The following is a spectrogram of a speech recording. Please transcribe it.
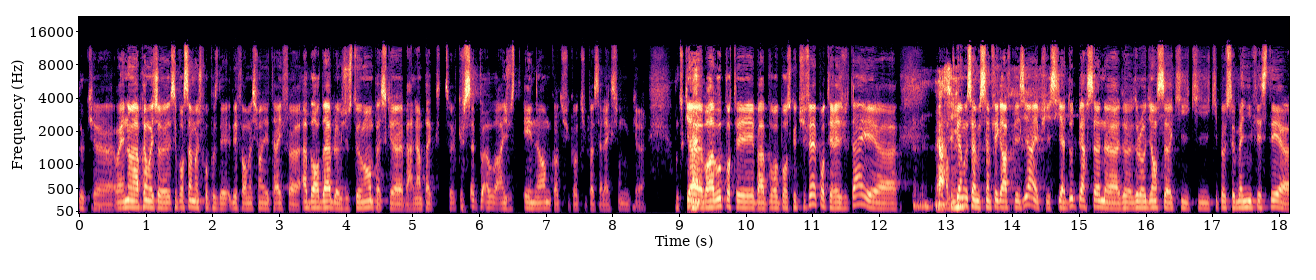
Donc, euh, ouais, non, après, moi, c'est pour ça, moi, je propose des, formations à des tarifs euh, abordables, justement, parce que bah, l'impact que ça peut avoir est juste énorme quand tu, quand tu passes à l'action. Donc, euh, en tout cas, bravo pour, tes, bah, pour, pour, ce que tu fais, pour tes résultats. Et, En tout cas, moi, ça, me, ça me fait grave plaisir. Et puis, s'il y a d'autres personnes de, l'audience qui, qui, qui, peuvent se manifester,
